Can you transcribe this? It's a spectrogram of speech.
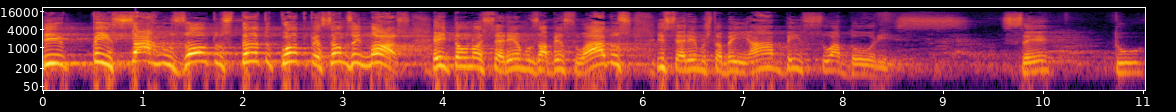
e pensar nos outros tanto quanto pensamos em nós, então nós seremos abençoados e seremos também abençoadores. Se tu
